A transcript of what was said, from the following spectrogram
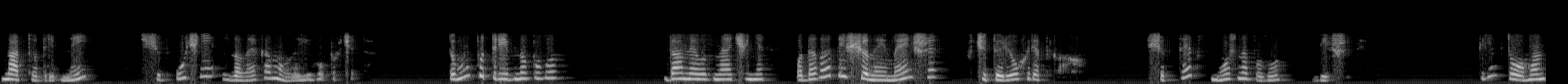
надто дрібний, щоб учні здалека могли його прочитати. Тому потрібно було дане означення подавати щонайменше в чотирьох рядках, щоб текст можна було збільшити. Крім того,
